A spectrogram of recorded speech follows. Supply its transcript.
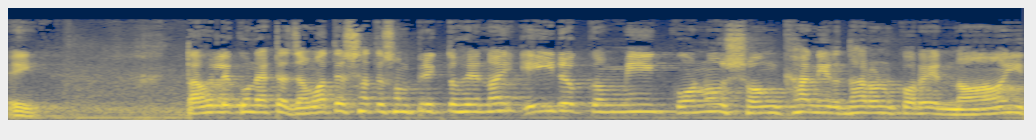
এই। তাহলে কোন একটা জামাতের সাথে সম্পৃক্ত হয়ে নয়, এইরকমই কোন সংখ্যা নির্ধারণ করে নয়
